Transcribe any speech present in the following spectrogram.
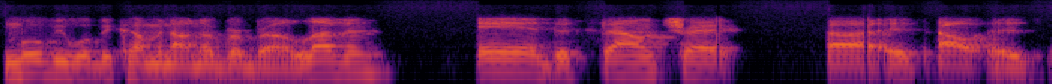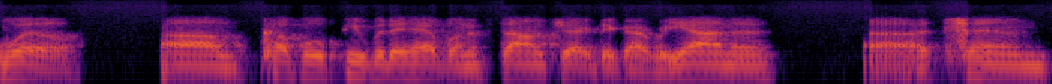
movie will be coming out November 11th, and the soundtrack uh, is out as well. Um, couple of people they have on the soundtrack. They got Rihanna, uh, Tems,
